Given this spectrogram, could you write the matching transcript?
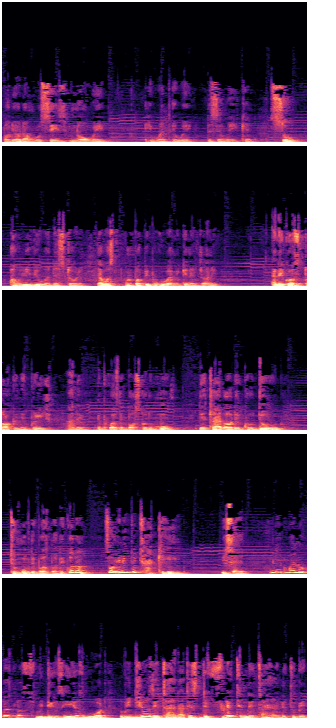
But the other one who says, No way, he went away the same way he came. So I will leave you with this story. There was a group of people who were making a journey and they got stuck in a bridge and they, because the bus couldn't move. They tried all they could do to move the bus, but they couldn't. So a little child came. He said, Lord, why not let's, let's reduce, he used the word, reduce the tire, that is deflecting the tire a little bit.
